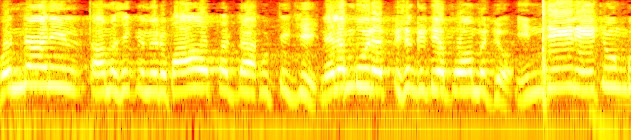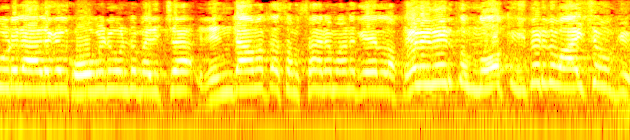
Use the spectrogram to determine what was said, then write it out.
പൊന്നാനിയിൽ താമസിക്കുന്ന ഒരു പാവപ്പെട്ട കുട്ടിക്ക് നിലമ്പൂർ അഡ്മിഷൻ കിട്ടിയാൽ പോകാൻ പറ്റുമോ? ഇന്ത്യയിൽ ഏറ്റവും കൂടുതൽ ആളുകൾ കോവിഡ് കൊണ്ട് മരിച്ച രണ്ടാമത്തെ സംസ്ഥാനമാണ് കേരളം. നിങ്ങൾ ഇതെടുത്ത് നോക്ക് ഇതെടുത്ത് വായിച്ചു നോക്ക്.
